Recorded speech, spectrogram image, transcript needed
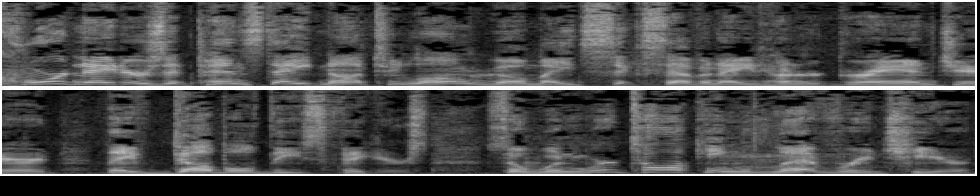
coordinators at Penn State not too long ago made six, seven, eight hundred grand, Jared. They've doubled these figures. So when we're talking leverage here,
